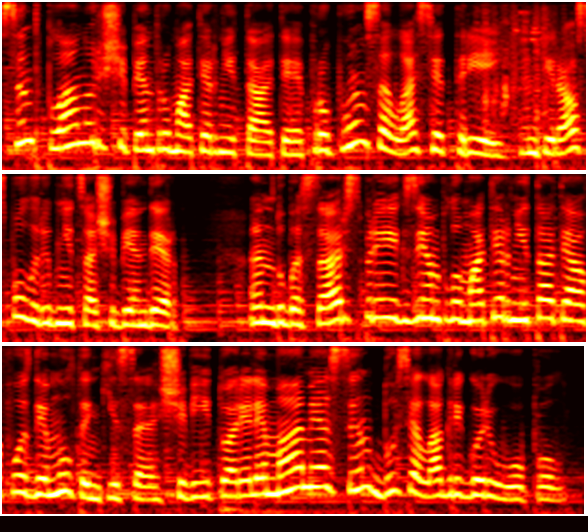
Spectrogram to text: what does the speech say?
Sunt planuri și pentru maternitate, propun să lase 3, în Tiraspol, Râbnița și Bender. În Dubăsari, spre exemplu, maternitatea a fost de mult închisă și viitoarele mame sunt duse la Grigoriu Opol.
